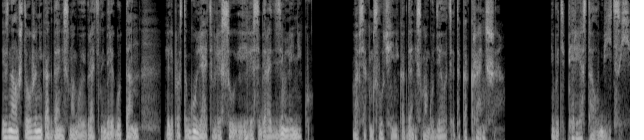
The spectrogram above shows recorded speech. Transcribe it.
И знал, что уже никогда не смогу играть на берегу Тан или просто гулять в лесу или собирать землянику. Во всяком случае, никогда не смогу делать это как раньше, ибо теперь я стал убийцей.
